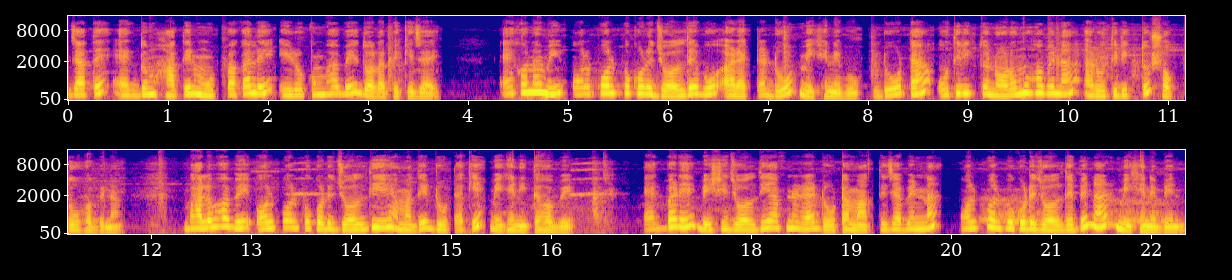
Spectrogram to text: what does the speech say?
যাতে একদম হাতের মুঠ পাকালে এইরকমভাবে দলা পেকে যায়। এখন আমি অল্প অল্প করে জল দেব আর একটা ডো মেখে নেব। ডোটা অতিরিক্ত নরমও হবে না আর অতিরিক্ত শক্তও হবে না। ভালোভাবে অল্প অল্প করে জল দিয়ে আমাদের ডোটাকে মেখে নিতে হবে। একবারে বেশি জল দিয়ে আপনারা ডোটা মাখতে যাবেন না, অল্প অল্প করে জল দেবেন আর মেখে নেবেন।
